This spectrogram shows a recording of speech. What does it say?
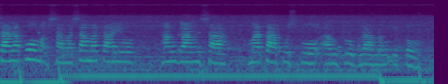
Sana po magsama-sama tayo hanggang sa matapos po ang programang ito.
